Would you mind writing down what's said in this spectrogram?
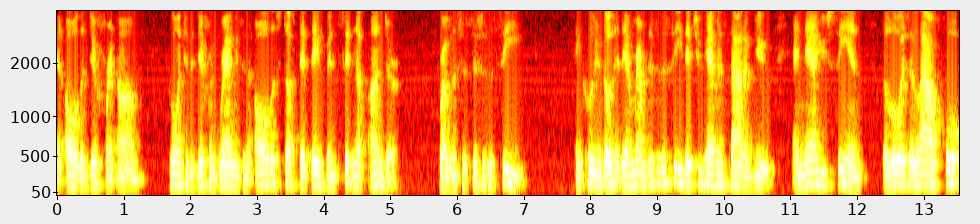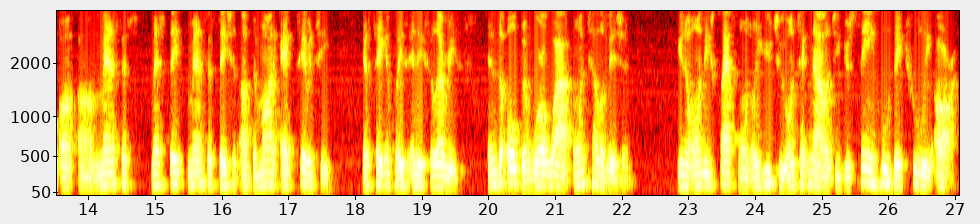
and all the different um, going to the different Grammys and all the stuff that they've been sitting up under, brothers and sisters. This is a seed, including those that they remember. This is a seed that you have inside of you, and now you're seeing the Lord has allowed full uh, um, manifest, manifestation of demonic activity that's taking place in these celebrities in the open, worldwide, on television, you know, on these platforms, on YouTube, on technology. You're seeing who they truly are.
